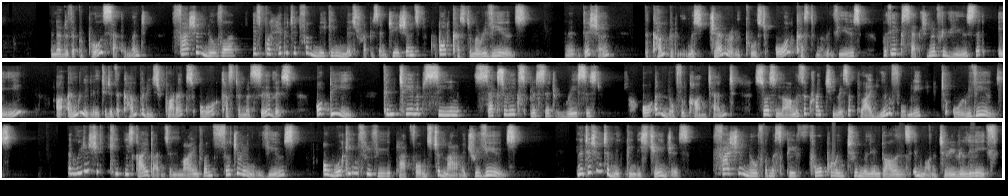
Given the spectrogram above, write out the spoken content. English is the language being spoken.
And under the proposed settlement, Fashion Nova is prohibited from making misrepresentations about customer reviews. In addition, the company must generally post all customer reviews with the exception of reviews that A are unrelated to the company's products or customer service, or B contain obscene, sexually explicit, racist, or unlawful content, so as long as the criteria is applied uniformly to all reviews. And readers should keep these guidelines in mind when filtering reviews or working with review platforms to manage reviews. In addition to making these changes, Fashion Nova must pay $4.2 million in monetary relief.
